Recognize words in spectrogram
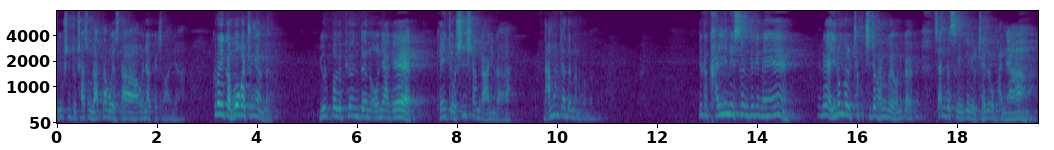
육신적 자손 낳았다고 해서 다 언약 백성 아니야. 그러니까 뭐가 중요한 거예요? 율법에 표현된 언약에 개인적으로 신실한 거 아닌가? 남은 자들만 구원받는 이런 갈림이 있어 유대교 내에. 그러니까 이런 걸 자꾸 지적하는 거예요. 그러니까 샌더스가 유대교를 제대로 봤냐?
